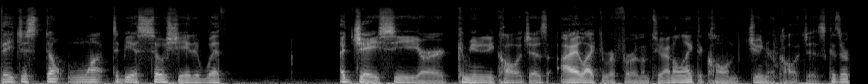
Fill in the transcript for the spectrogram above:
They just don't want to be associated with a JC or community colleges. I like to refer them to. I don't like to call them junior colleges because they're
